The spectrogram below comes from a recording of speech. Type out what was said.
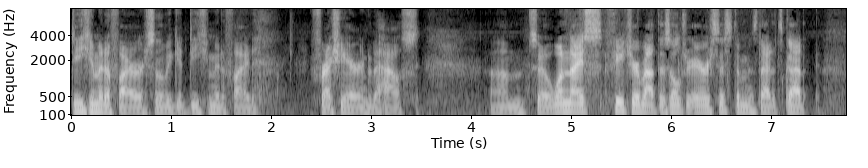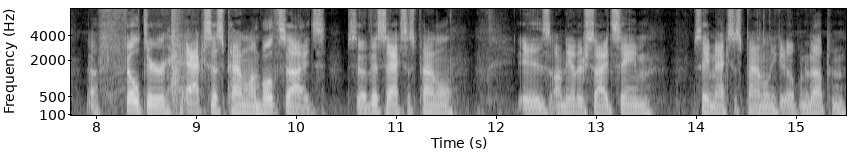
dehumidifier so that we get dehumidified fresh air into the house. Um, so one nice feature about this Ultra-Aire system is that it's got a filter access panel on both sides. So this access panel is on the other side, same same access panel. You can open it up and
